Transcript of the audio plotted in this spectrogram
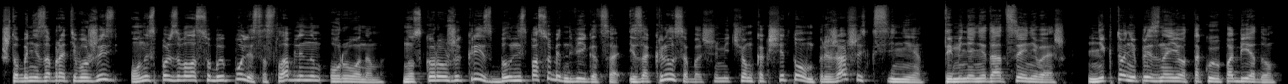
Чтобы не забрать его жизнь, он использовал особые пули с ослабленным уроном. Но скоро уже Крис был не способен двигаться и закрылся большим мечом как щитом, прижавшись к стене. «Ты меня недооцениваешь. Никто не признает такую победу.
